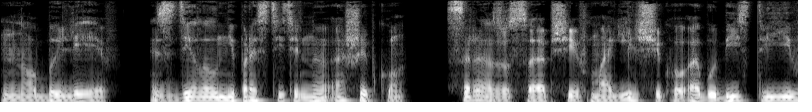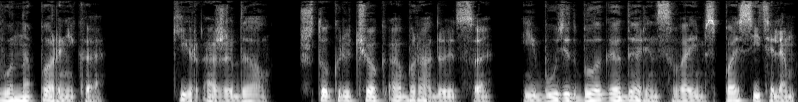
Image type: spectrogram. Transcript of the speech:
Но Былеев сделал непростительную ошибку сразу сообщив могильщику об убийстве его напарника. Кир ожидал, что Крючок обрадуется и будет благодарен своим спасителям,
